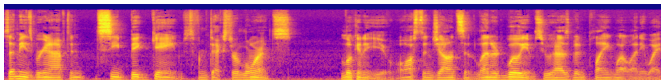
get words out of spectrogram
So that means we're going to have to see big games from Dexter Lawrence looking at you, Austin Johnson, Leonard Williams, who has been playing well anyway,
